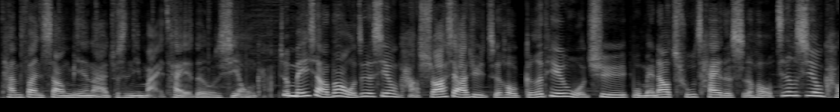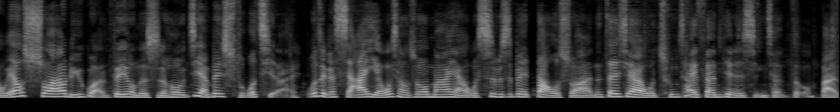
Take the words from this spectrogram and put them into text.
摊贩上面啊，就是你买菜也都用信用卡。就没想到我这个信用卡刷下去之后，隔天我去补美那出差的时候，这张信用卡我要刷旅馆费用的时候，竟然被锁起来，我整个傻眼。我想说，妈呀，我是不是被盗刷？那再下来我出差三天行程怎么办？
